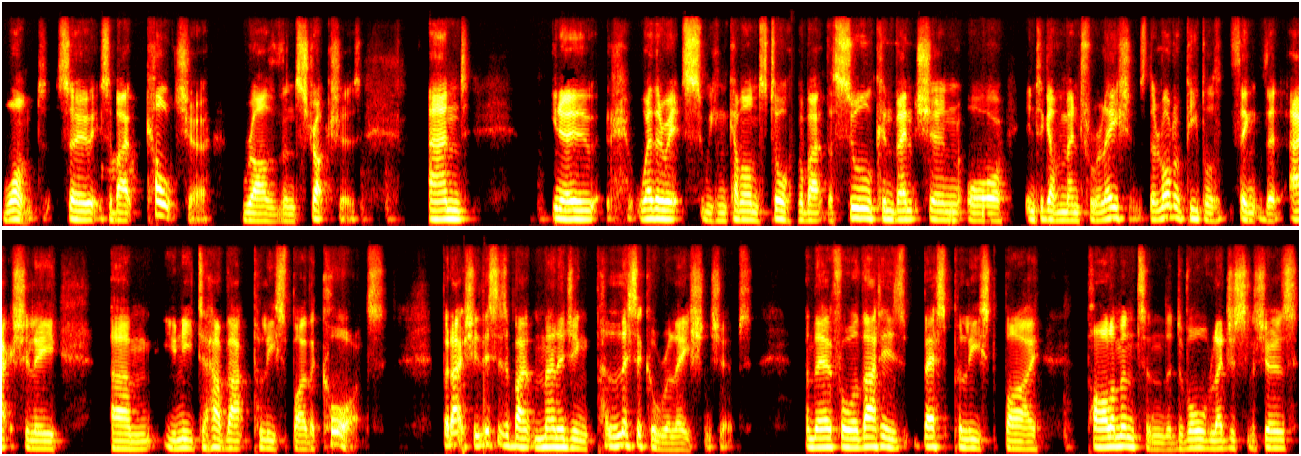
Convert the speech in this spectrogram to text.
want. So it's about culture rather than structures. And you know, whether it's we can come on to talk about the Sewel Convention or intergovernmental relations, there are a lot of people think that actually um, you need to have that policed by the courts. But actually, this is about managing political relationships. And therefore, that is best policed by Parliament and the devolved legislatures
